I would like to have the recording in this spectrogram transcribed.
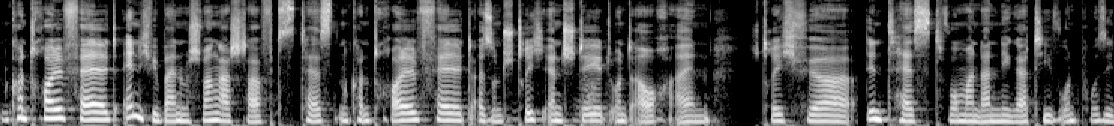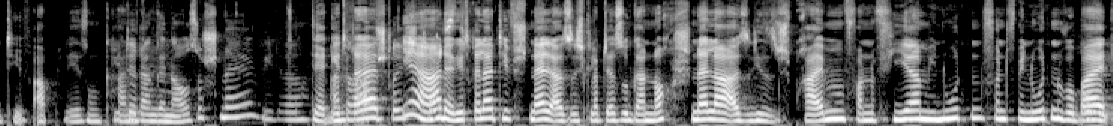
ein Kontrollfeld, ähnlich wie bei einem Schwangerschaftstest, ein Kontrollfeld, also ein Strich entsteht und auch ein Strich für den Test, wo man dann negativ und positiv ablesen kann. Geht der dann genauso schnell wie der, der geht relativ, Ja, der geht relativ schnell. Also ich glaube, der sogar noch schneller. Also dieses Schreiben von vier Minuten, fünf Minuten, wobei oh,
